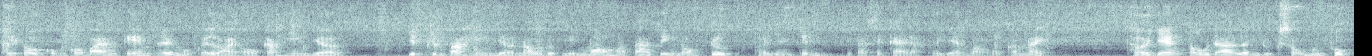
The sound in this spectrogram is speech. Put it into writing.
Thì tôi cũng có bán kèm thêm một cái loại ổ cắm hẹn giờ giúp chúng ta hẹn giờ nấu được những món mà ta tiên đoán trước thời gian chính thì ta sẽ cài đặt thời gian vào ổ cắm này thời gian tối đa lên được 60 phút.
